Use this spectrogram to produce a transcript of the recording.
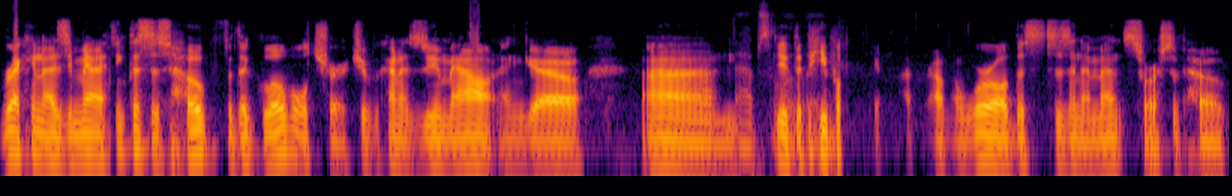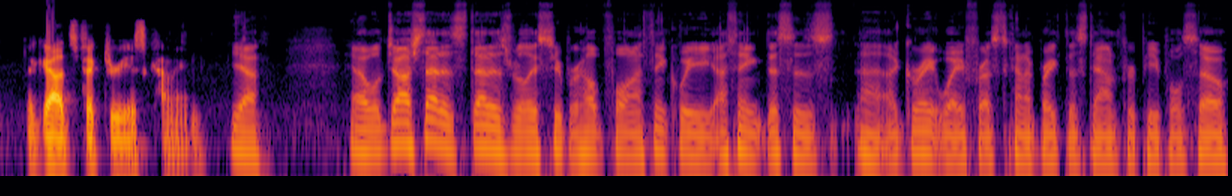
recognizing, man, I think this is hope for the global church. If we kind of zoom out and go, um, Absolutely. the people around the world, this is an immense source of hope. That God's victory is coming. Yeah. Yeah, well, Josh, that is that is really super helpful, and I think we I think this is uh, a great way for us to kind of break this down for people. So,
